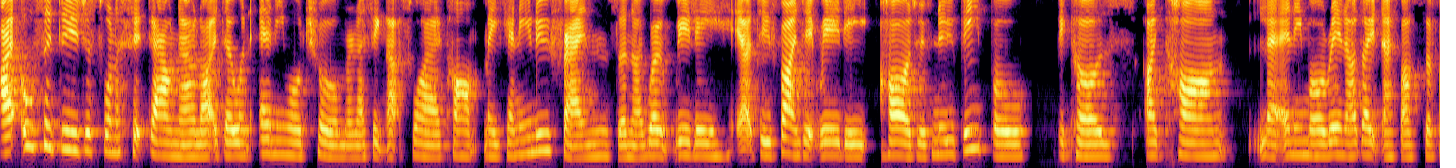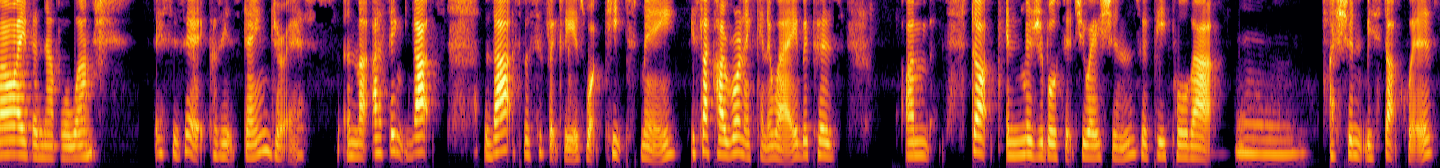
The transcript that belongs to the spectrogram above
I also do just want to sit down now. Like, I don't want any more trauma. And I think that's why I can't make any new friends. And I won't really, I do find it really hard with new people because I can't let any more in. I don't know if I'll survive another one. This is it because it's dangerous, and that, I think that's that specifically is what keeps me. It's like ironic in a way because I'm stuck in miserable situations with people that Mm. I shouldn't be stuck with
